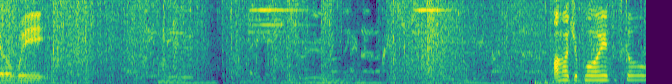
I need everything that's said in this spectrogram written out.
Get away. Hundred points. Let's go.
